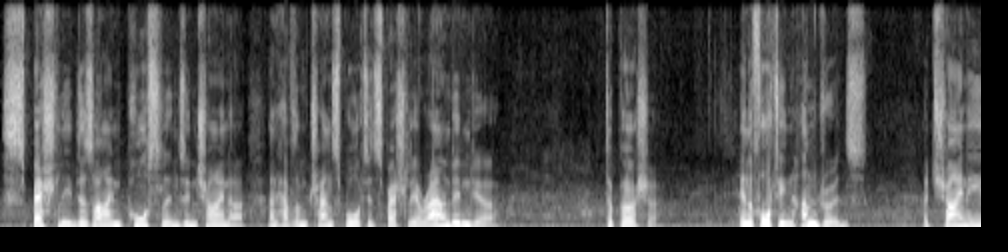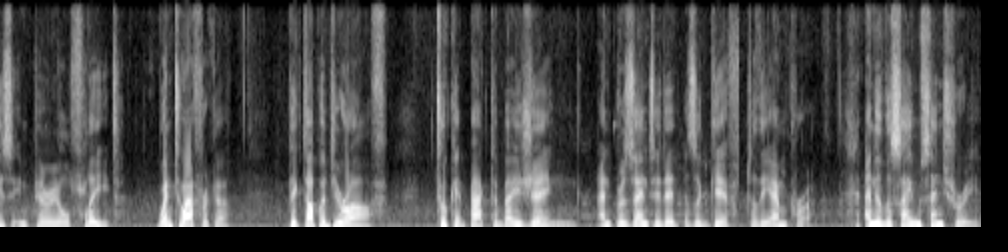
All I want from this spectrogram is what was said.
specially designed porcelains in China and have them transported specially around India to Persia. In the 1400s, a Chinese imperial fleet went to Africa, picked up a giraffe, took it back to Beijing and presented it as a gift to the emperor. And in the same century,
